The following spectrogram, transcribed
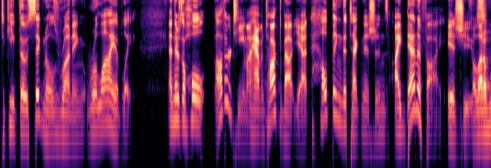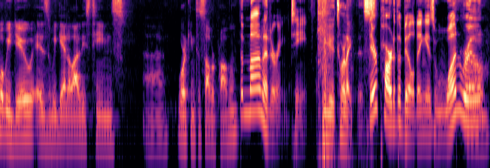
to keep those signals running reliably. And there's a whole other team I haven't talked about yet helping the technicians identify issues. So a lot of what we do is we get a lot of these teams uh, working to solve a problem. the monitoring team. I'll give you a tour like this. Their part of the building is one room So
